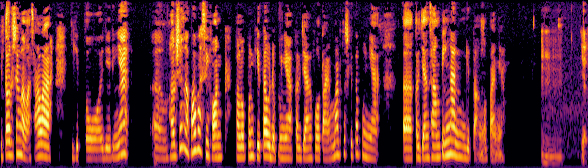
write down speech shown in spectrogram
itu harusnya nggak masalah gitu. Jadinya um, harusnya nggak apa-apa sih Fon. Kalaupun kita udah punya kerjaan full timer terus kita punya uh, kerjaan sampingan gitu anggapannya. Hmm, ya.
